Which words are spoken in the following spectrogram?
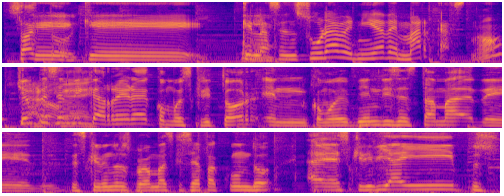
Exacto. Que, que, que la censura venía de marcas, ¿no? Yo Claro. empecé mi carrera como escritor en, como bien dice Stama, de, de- escribiendo los programas que sea Facundo. Eh, escribí ahí pues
